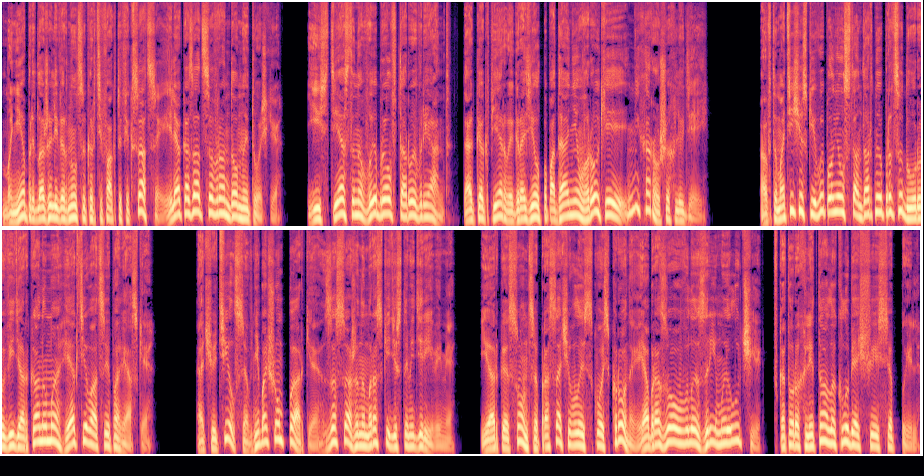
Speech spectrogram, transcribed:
Мне предложили вернуться к артефакту фиксации или оказаться в рандомной точке. Естественно, выбрал второй вариант, так как первый грозил попаданием в руки нехороших людей. Автоматически выполнил стандартную процедуру в виде арканума и активации повязки. Очутился в небольшом парке, засаженном раскидистыми деревьями. Яркое солнце просачивалось сквозь кроны и образовывало зримые лучи, в которых летала клубящаяся пыль.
